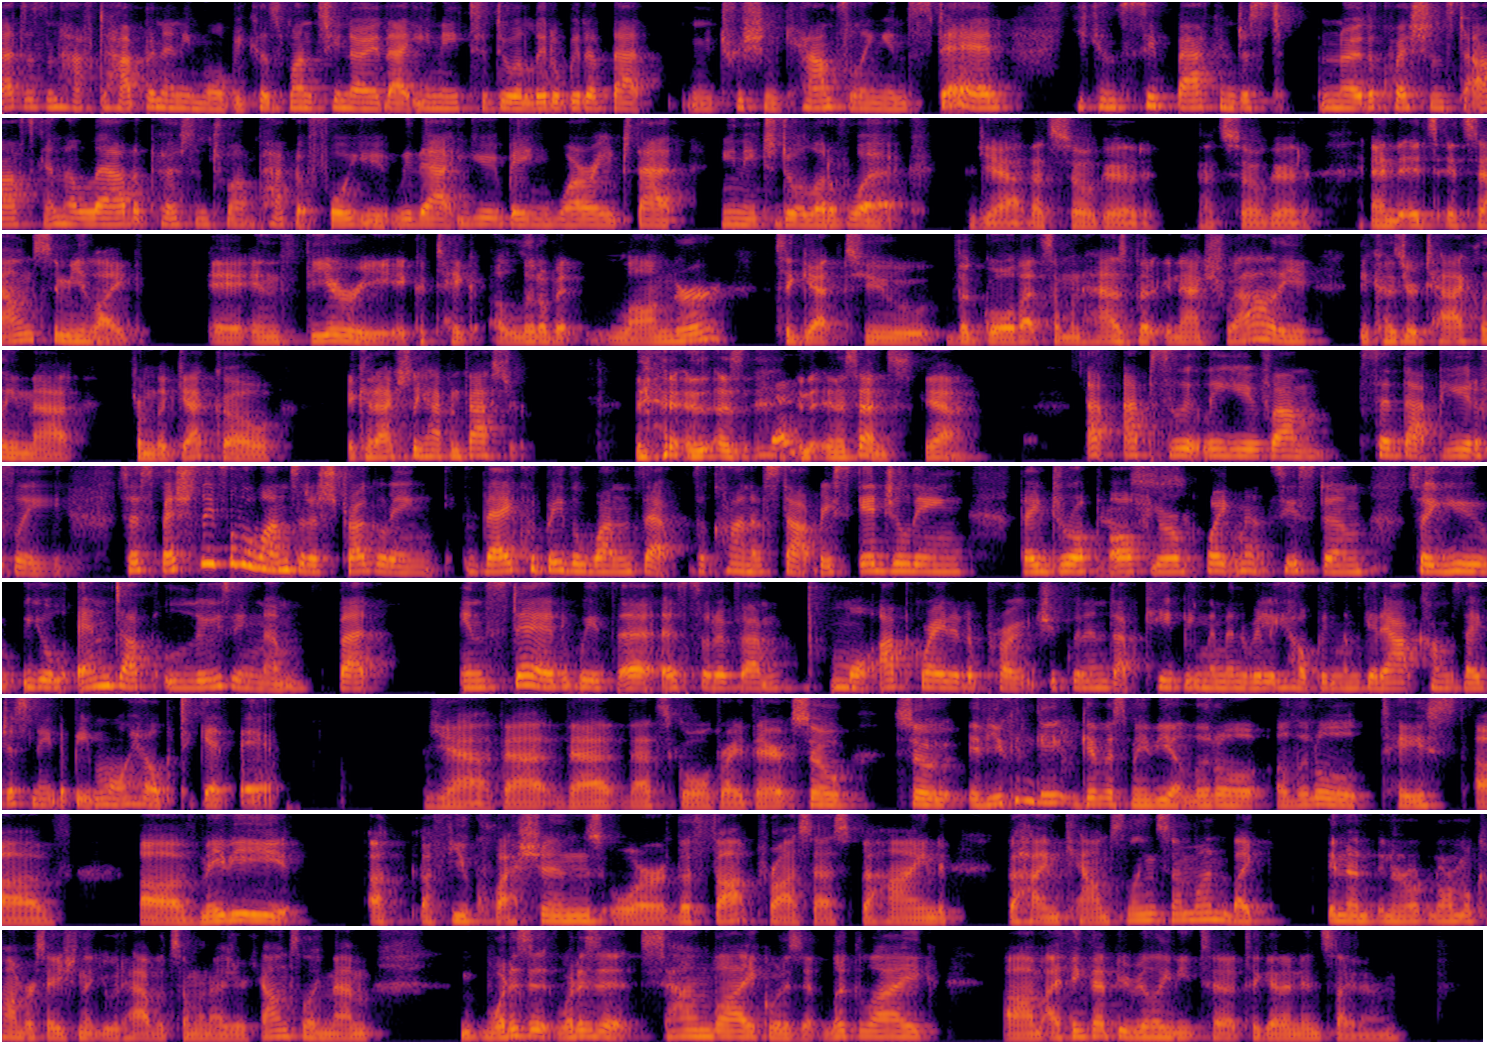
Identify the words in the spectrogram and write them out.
that doesn't have to happen anymore because once you know that you need to do a little bit of that nutrition counseling instead, you can sit back and just know the questions to ask and allow the person to unpack it for you without you being worried that you need to do a lot of work. Yeah, that's so good. That's so good. And it's it sounds to me like in theory it could take a little bit longer to get to the goal that someone has but in actuality because you're tackling that from the get-go it could actually happen faster as, yes. in, in a sense yeah absolutely you've um, said that beautifully. So especially for the ones that are struggling they could be the ones that the kind of start rescheduling they drop yes. off your appointment system so you you'll end up losing them. But instead with a, a sort of um, more upgraded approach you could end up keeping them and really helping them get outcomes. They just need a bit more help to get there yeah, that that that's gold right there. So so if you can give, give us maybe a little a little taste of of maybe a, a few questions or the thought process behind behind counseling someone like in a, in a normal conversation that you would have with someone as you're counseling them what is it what does it sound like? What does it look like? Um, i think that'd be really neat to, to get an insight on.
